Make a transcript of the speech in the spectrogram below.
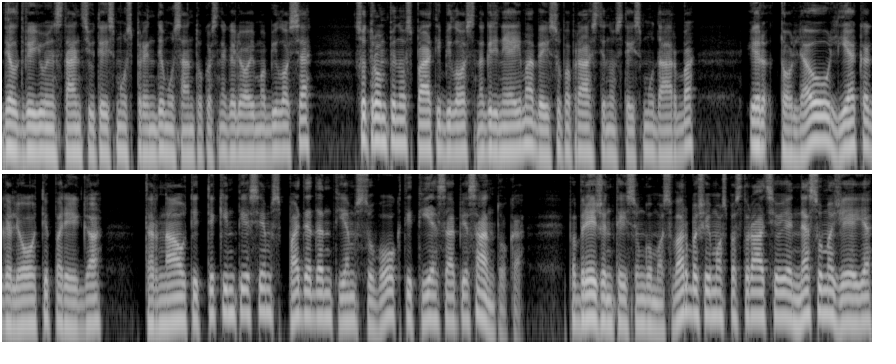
dėl dviejų instancijų teismų sprendimų santokos negaliojimo bylose, sutrumpinus patį bylos nagrinėjimą bei supaprastinus teismų darbą ir toliau lieka galioti pareiga tarnauti tikintiesiems, padedant jiems suvokti tiesą apie santoką. Pabrėžiant teisingumo svarbą šeimos pastoracijoje nesumažėja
